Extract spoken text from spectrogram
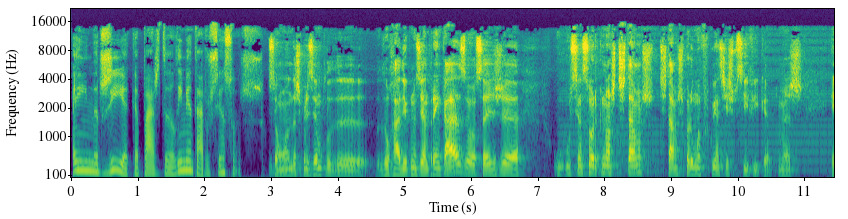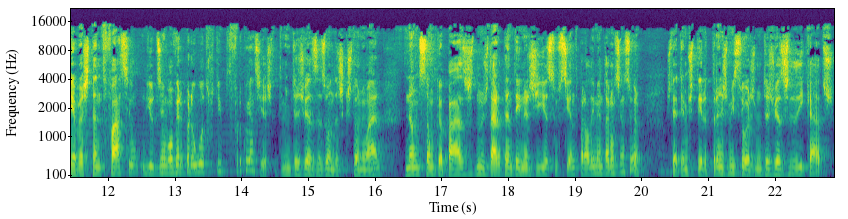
em energia capaz de alimentar os sensores. São ondas, por exemplo, de, do rádio que nos entra em casa, ou seja, o, o sensor que nós testamos, testamos para uma frequência específica, mas é bastante fácil de o desenvolver para outro tipo de frequências. Muitas vezes as ondas que estão no ar não são capazes de nos dar tanta energia suficiente para alimentar um sensor. Isto é, temos que ter transmissores muitas vezes dedicados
